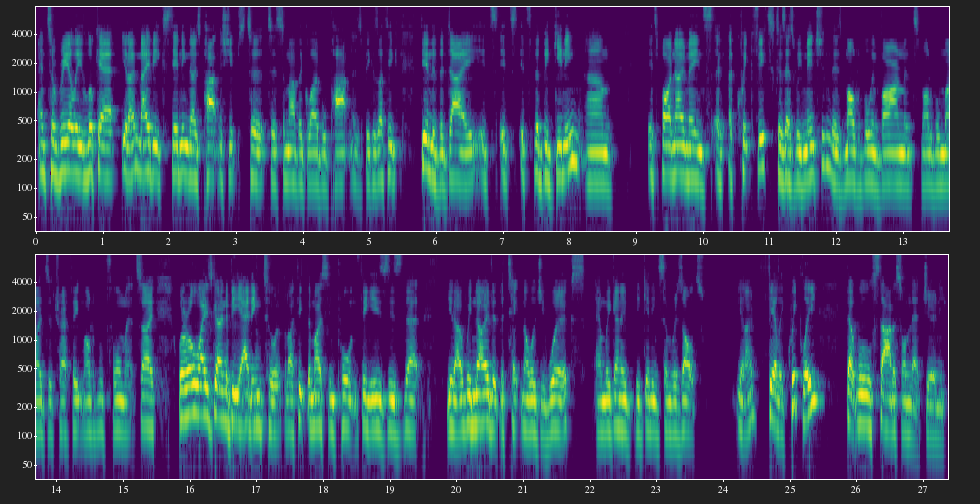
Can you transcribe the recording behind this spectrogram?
and to really look at you know maybe extending those partnerships to to some other global partners because I think at the end of the day it's it's it's the beginning. Um, it's by no means a, a quick fix because, as we mentioned, there's multiple environments, multiple modes of traffic, multiple formats. So we're always going to be adding to it. But I think the most important thing is is that you know we know that the technology works, and we're going to be getting some results, you know, fairly quickly that will start us on that journey.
